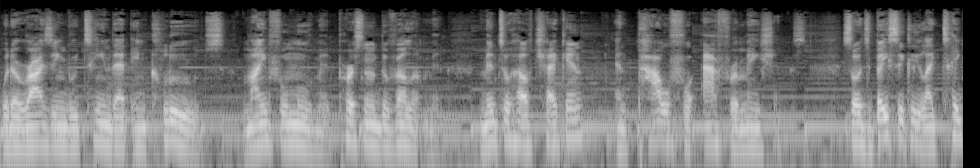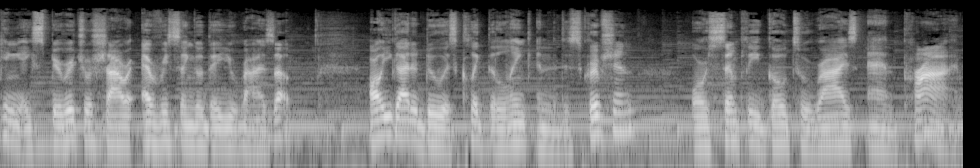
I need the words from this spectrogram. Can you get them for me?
with a rising routine that includes mindful movement, personal development, mental health check in, and powerful affirmations. So it's basically like taking a spiritual shower every single day you rise up. All you got to do is click the link in the description or simply go to Rise and Prime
